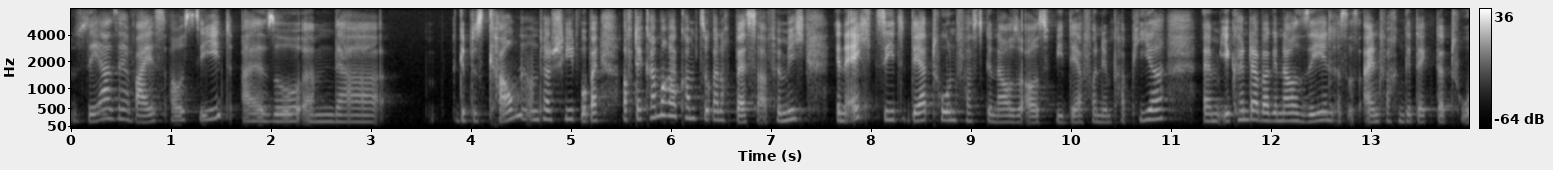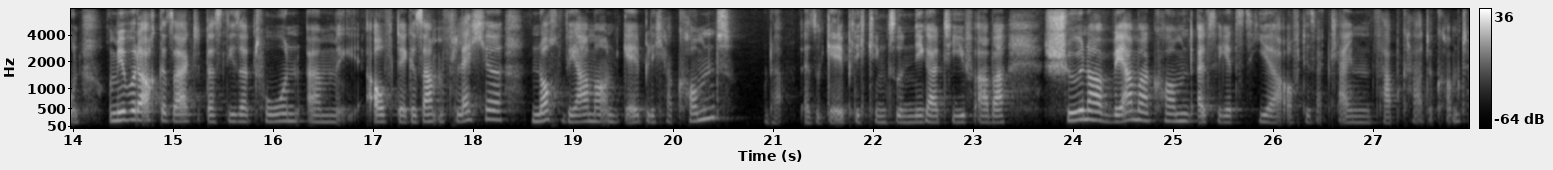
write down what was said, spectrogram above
sehr, sehr weiß aussieht. Also ähm, da gibt es kaum einen Unterschied, wobei auf der Kamera kommt es sogar noch besser. Für mich in echt sieht der Ton fast genauso aus wie der von dem Papier. Ähm, ihr könnt aber genau sehen, es ist einfach ein gedeckter Ton. Und mir wurde auch gesagt, dass dieser Ton ähm, auf der gesamten Fläche noch wärmer und gelblicher kommt oder also gelblich klingt so negativ, aber schöner, wärmer kommt, als er jetzt hier auf dieser kleinen Farbkarte kommt.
